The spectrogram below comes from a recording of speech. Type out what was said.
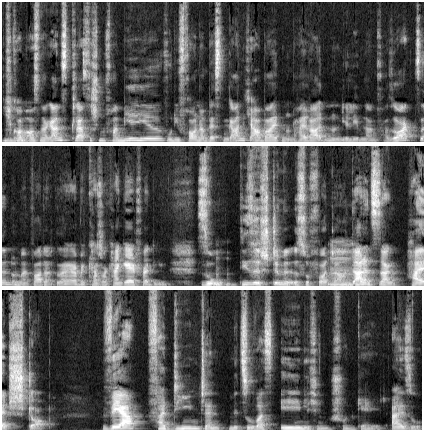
Ich mhm. komme aus einer ganz klassischen Familie, wo die Frauen am besten gar nicht arbeiten und heiraten und ihr Leben lang versorgt sind. Und mein Vater hat gesagt, ja, damit kannst du kein Geld verdienen. So, mhm. diese Stimme ist sofort da. Und mhm. da dann zu sagen, halt, stopp. Wer verdient denn mit sowas ähnlichem schon Geld? Also,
